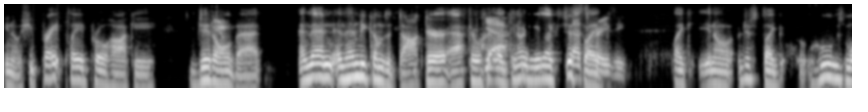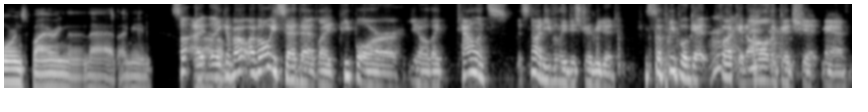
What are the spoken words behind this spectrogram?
you know, she played played pro hockey, did Yeah. all that, and then and then becomes a doctor afterward. Yeah. Like you know what I mean? Like just That's like crazy. like you know, just like who's more inspiring than that? I mean, So I like Um, I've, I've always said that like people are you know like talents it's not evenly distributed. Some people get fucking all the good shit, man.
